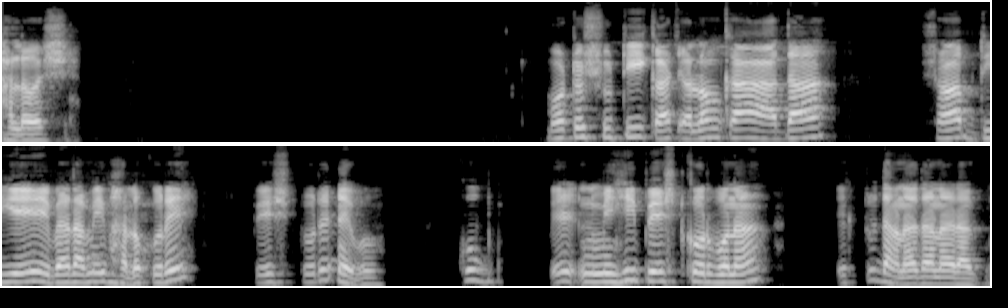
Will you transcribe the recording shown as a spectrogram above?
ভালো আসে। মটরশুঁটি, কাঁচা লঙ্কা, আদা সব দিয়ে এবার আমি ভালো করে পেস্ট করে নেব। খুব মিহি পেস্ট করব না, একটু দানা দানা রাখব।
